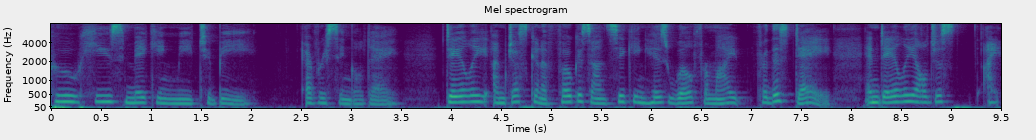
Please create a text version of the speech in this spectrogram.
who He's making me to be every single day. Daily, I'm just going to focus on seeking His will for my for this day, and daily, I'll just I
